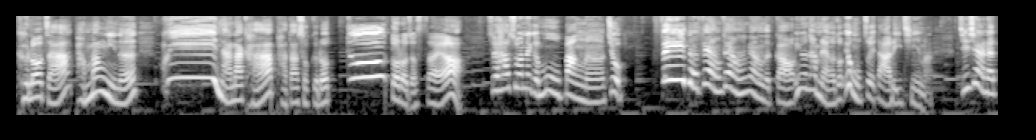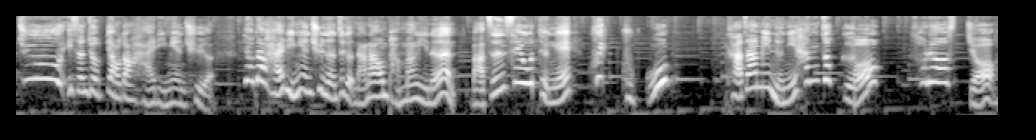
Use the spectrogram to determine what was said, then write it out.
克罗扎胖胖女人嘿娜娜卡帕达索格罗嘟哆罗就塞啊，所以他说那个木棒呢就飞得非常非常非常的高，因为他们两个都用了最大力气嘛。接下来呢，啾一声就掉到海里面去了。掉到海里面去呢，这个拿拉翁旁帮伊呢，把真새우등에휙굽고가자미눈이한쪽으로쏠렸죠。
